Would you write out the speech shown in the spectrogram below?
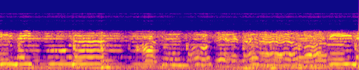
அது முதல அது முதல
